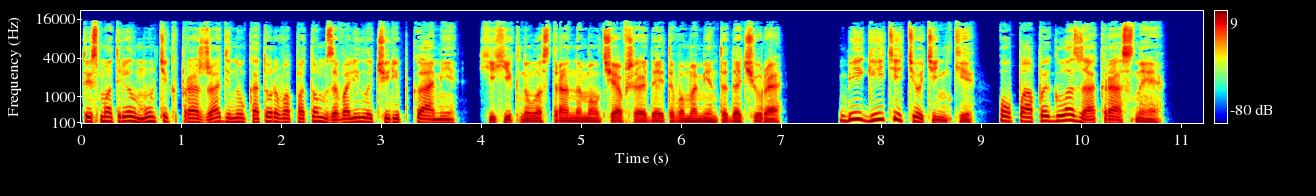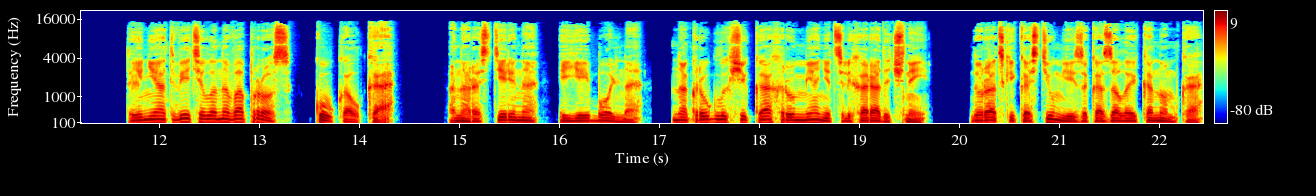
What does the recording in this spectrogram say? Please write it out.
ты смотрел мультик про жадину, которого потом завалило черепками», — хихикнула странно молчавшая до этого момента дочура. «Бегите, тетеньки, у папы глаза красные». «Ты не ответила на вопрос, куколка». Она растеряна, и ей больно. На круглых щеках румянец лихорадочный. Дурацкий костюм ей заказала экономка,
